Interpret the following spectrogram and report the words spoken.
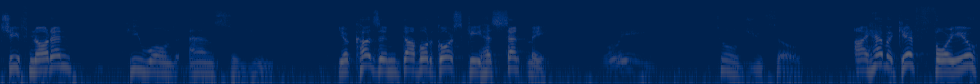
Chief Noren, He won't answer you. your cousin Davorgorsky has sent me. Leave. Told you so. I have a gift for you.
